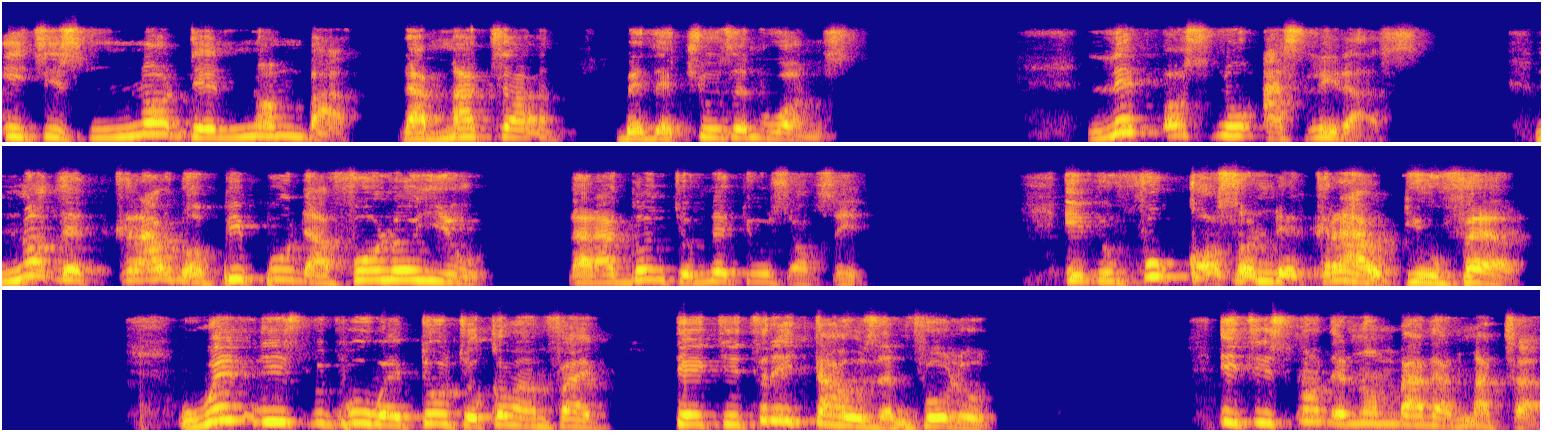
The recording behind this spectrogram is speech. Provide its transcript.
it is not the number that matter, but the chosen ones. Let us know as leaders, not the crowd of people that follow you that are going to make you succeed. If you focus on the crowd, you fail. When these people were told to come and fight, 33,000 followed. It is not the number that matter.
